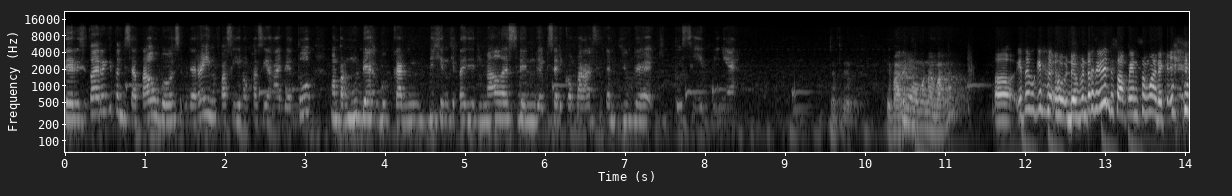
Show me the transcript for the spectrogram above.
dari situ akhirnya kita bisa tahu bahwa sebenarnya inovasi-inovasi yang ada tuh mempermudah bukan bikin kita jadi males dan nggak bisa dikomparasikan juga gitu sih intinya. Yep. Tiffany mau menambahkan? Uh, itu mungkin udah bener sih disampaikan semua deh kayaknya.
